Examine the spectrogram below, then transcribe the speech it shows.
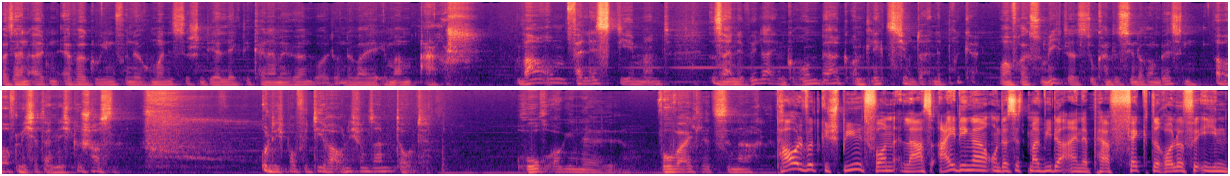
Weil seinen alten Evergreen von der humanistischen Dialektik keiner mehr hören wollte. Und da war er immer am Arsch. Warum verlässt jemand seine Villa in Kronberg und legt sich unter eine Brücke? Warum fragst du mich das? Du kanntest ihn doch am besten. Aber auf mich hat er nicht geschossen. Und ich profitiere auch nicht von seinem Tod. Hochoriginell. Wo war ich letzte Nacht? Paul wird gespielt von Lars Eidinger und das ist mal wieder eine perfekte Rolle für ihn.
